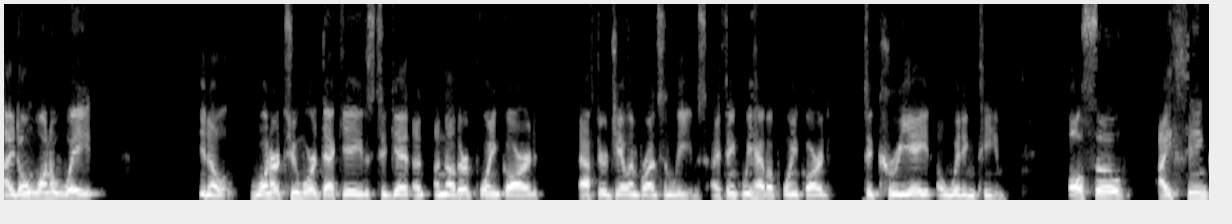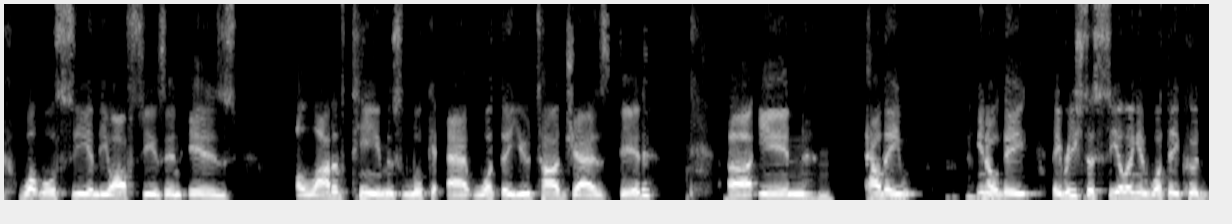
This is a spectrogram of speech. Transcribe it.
I don't want to wait, you know, one or two more decades to get a, another point guard after Jalen Brunson leaves. I think we have a point guard to create a winning team. Also, I think what we'll see in the offseason is a lot of teams look at what the Utah Jazz did uh, in mm-hmm. how they, you know, they they reached a ceiling in what they could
